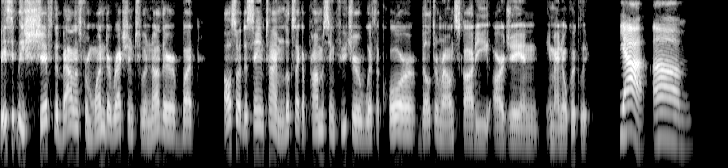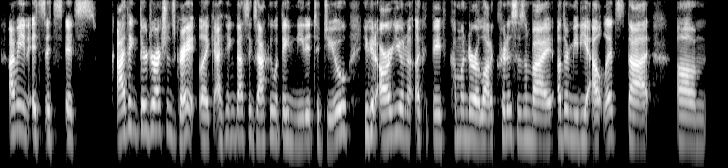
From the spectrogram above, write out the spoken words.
basically shift the balance from one direction to another, but also at the same time looks like a promising future with a core built around Scottie, RJ, and Immanuel Quickley. Yeah. Um, I mean, it's it's it's I think their direction's great. Like I think that's exactly what they needed to do. You could argue and like they've come under a lot of criticism by other media outlets that um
